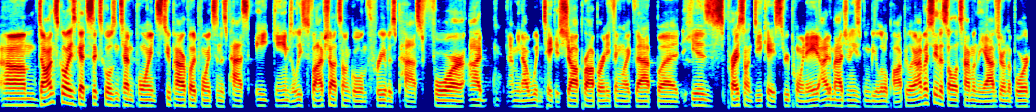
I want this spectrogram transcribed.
Um, Donskoi's got six goals and 10 points, two power play points in his past eight games, at least five shots on goal in three of his past four. I I mean, I wouldn't take his shot prop or anything like that, but his price on DK is 3.8. I'd imagine he's going to be a little popular. I say this all the time when the Avs are on the board.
